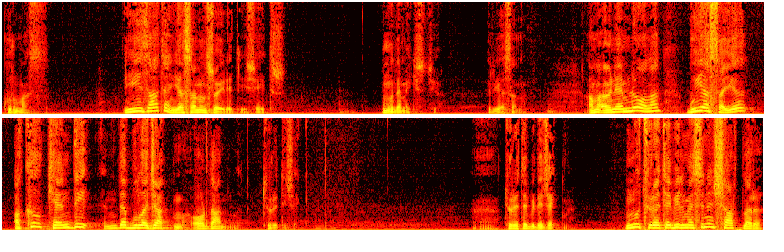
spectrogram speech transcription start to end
kurmaz. İyi zaten yasanın söylediği şeydir. Bunu demek istiyor bir yasanın. Ama önemli olan bu yasayı akıl kendinde bulacak mı? Oradan mı türetecek? Ha, türetebilecek mi? Bunu türetebilmesinin şartları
